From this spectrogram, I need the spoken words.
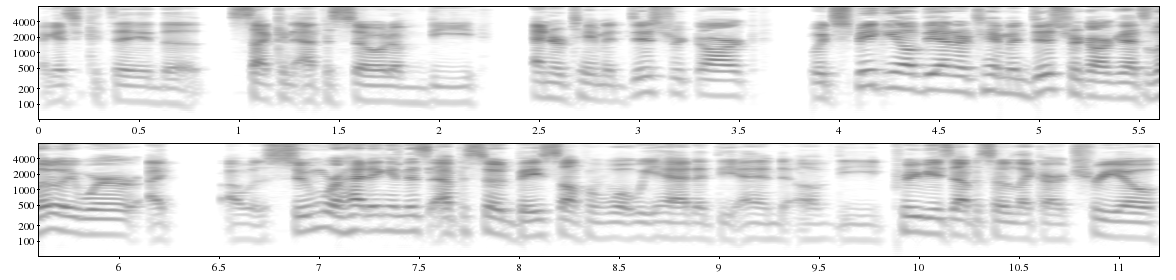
I guess you could say the second episode of the Entertainment District arc. Which, speaking of the Entertainment District arc, that's literally where I, I would assume we're heading in this episode based off of what we had at the end of the previous episode. Like, our trio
